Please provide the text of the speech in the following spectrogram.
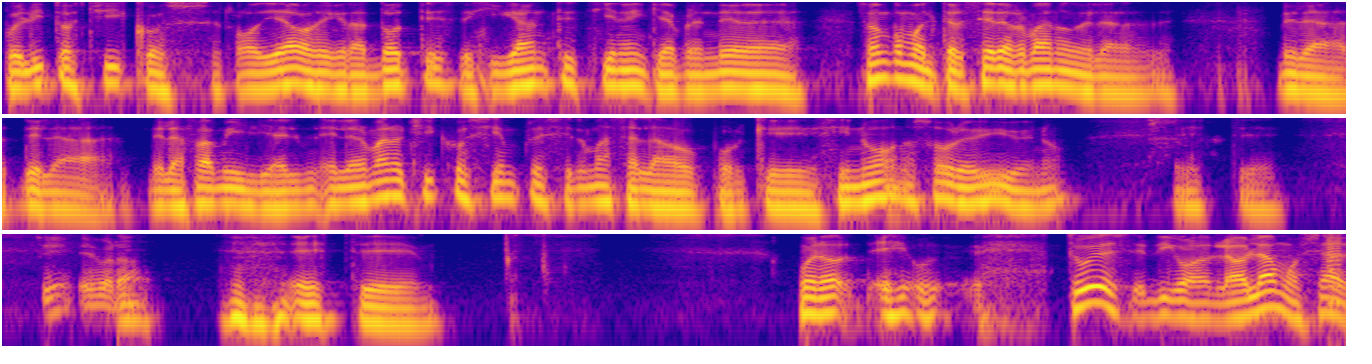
pueblitos chicos rodeados de grandotes, de gigantes, tienen que aprender, son como el tercer hermano de la, de la, de la, de la familia. El, hermano chico siempre es el más alado, porque si no, no sobrevive, ¿no? Este, sí, es verdad. Este, bueno, eh, tú digo, lo hablamos ya,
